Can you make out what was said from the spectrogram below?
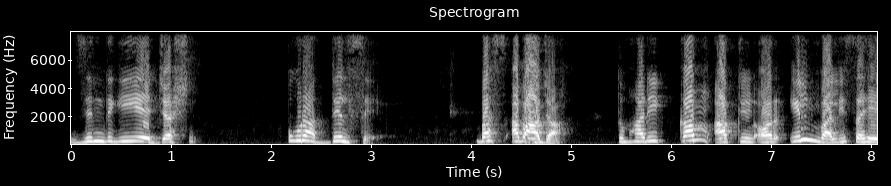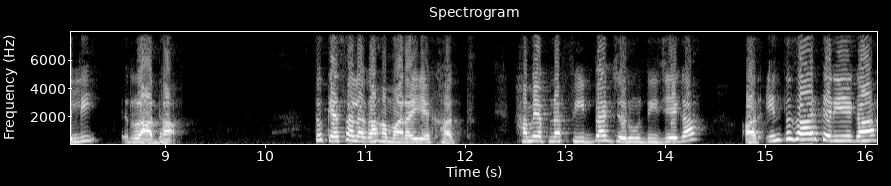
ज़िंदगी जश्न। पूरा दिल से। बस अब आ जा। तुम्हारी कम अक्ल और इल्म वाली सहेली राधा। तो कैसा लगा हमारा ये खत? हमें अपना फीडबैक ज़रूर दीजिएगा और इंतज़ार करिएगा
